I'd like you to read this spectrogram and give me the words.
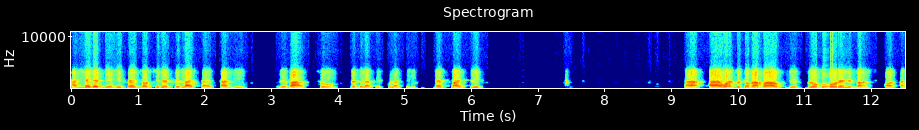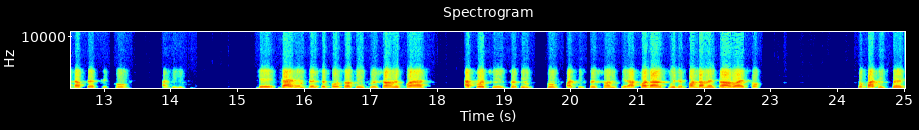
and negative effects of sedentary lifestyle can be reversed through regular physical activity. Next slide, please. Uh, I want to talk about the global relevance on adapted physical activity. The guiding principles of inclusion requires approaches to improve participation in accordance with the fundamental rights of to participate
